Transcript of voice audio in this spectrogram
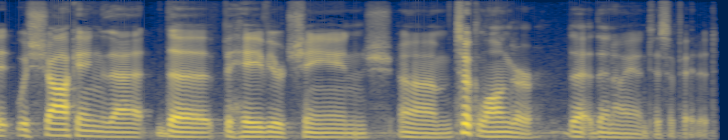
it was shocking that the behavior change um, took longer th- than I anticipated.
